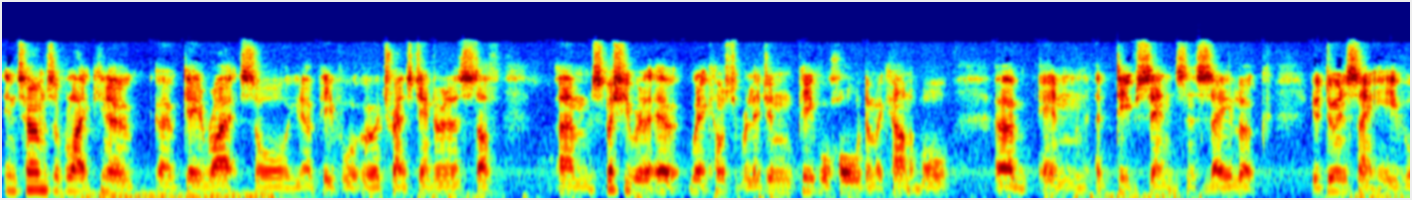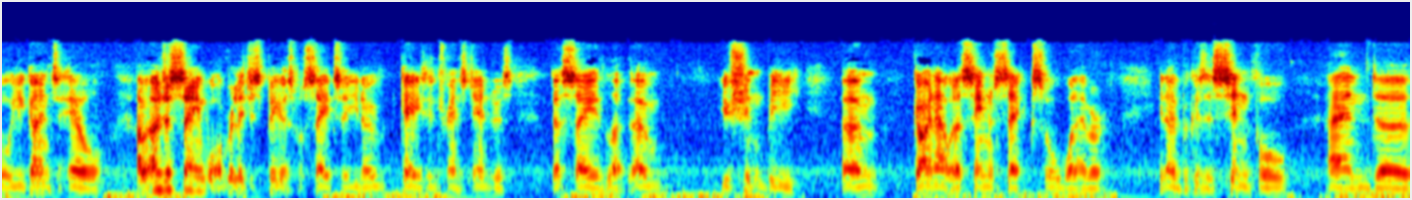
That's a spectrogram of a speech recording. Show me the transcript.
in terms of like you know uh, gay rights or you know people who are transgender and stuff, um, especially re- uh, when it comes to religion, people hold them accountable um, in a deep sense and say, look, you're doing something evil, you're going to hell. I'm, I'm just saying what religious bigots will say to you know gays and transgenders. They'll say like, um, you shouldn't be um, going out with the same sex or whatever, you know, because it's sinful and uh,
